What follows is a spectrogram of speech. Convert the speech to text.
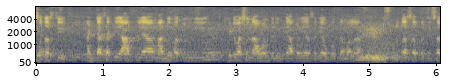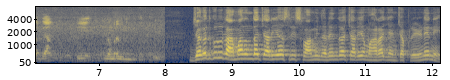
होत असतील आणि त्यासाठी आपल्या माध्यमातून मी खेडवाशींना आवाहन करेन की आपण या सगळ्या उपक्रमाला उत्स्फूर्त असा प्रतिसाद द्याल ही नम्र विनंती करतो. जगद्गुरू रामानंदाचार्य श्री स्वामी नरेंद्राचार्य महाराज यांच्या प्रेरणेने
